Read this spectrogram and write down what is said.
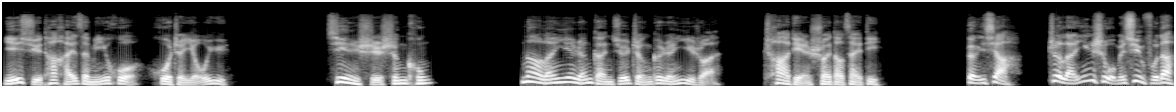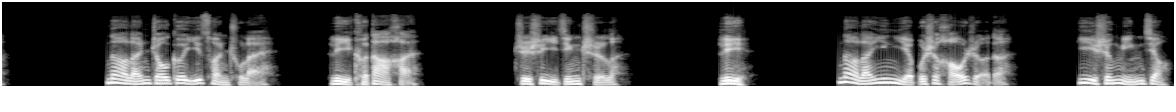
也许他还在迷惑或者犹豫。剑矢升空，纳兰嫣然感觉整个人一软，差点摔倒在地。等一下。这蓝鹰是我们驯服的。纳兰朝歌一窜出来，立刻大喊，只是已经迟了。立，纳兰鹰也不是好惹的，一声鸣叫，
